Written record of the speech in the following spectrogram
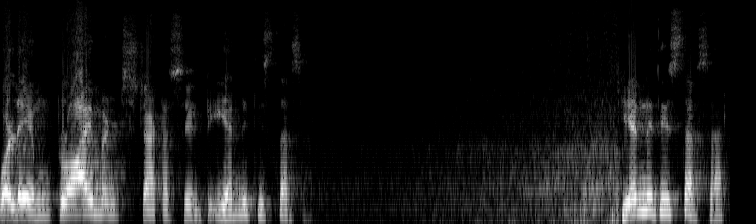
వాళ్ళ ఎంప్లాయ్మెంట్ స్టేటస్ ఏంటి? ఇవన్నీ తీస్తారు సార్. ఇవన్నీ తీస్తారు సార్.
